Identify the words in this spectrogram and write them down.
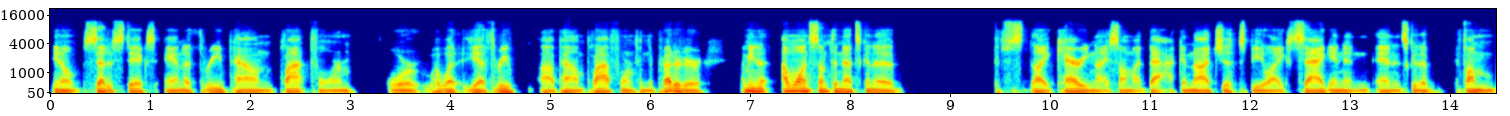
you know, set of sticks and a three pound platform or what, yeah, three uh, pound platform from the Predator. I mean, I want something that's going to like carry nice on my back and not just be like sagging and and it's gonna if i'm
